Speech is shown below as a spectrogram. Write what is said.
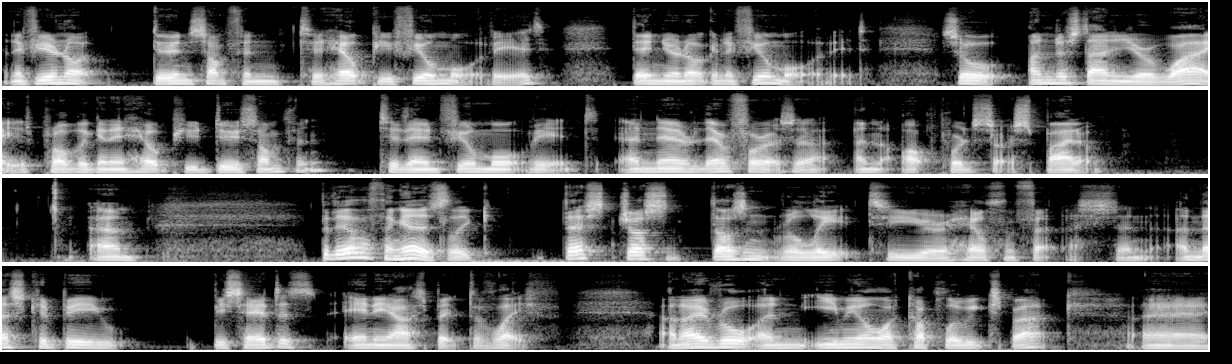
And if you're not doing something to help you feel motivated, then you're not going to feel motivated. So understanding your why is probably going to help you do something to then feel motivated, and there therefore it's a, an upward sort of spiral. Um, but the other thing is like this just doesn't relate to your health and fitness, and and this could be be said as any aspect of life. And I wrote an email a couple of weeks back, uh,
